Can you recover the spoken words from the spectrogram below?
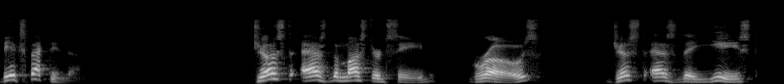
Be expecting them. Just as the mustard seed grows, just as the yeast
